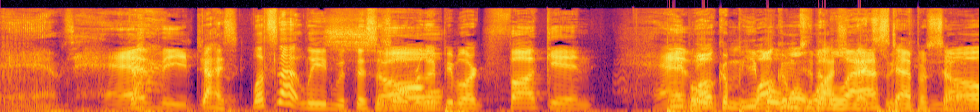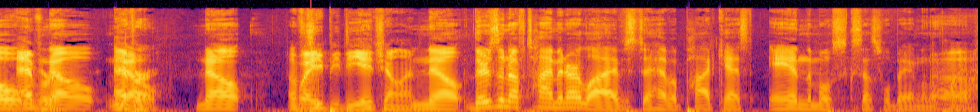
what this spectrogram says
Damn, it's heavy, dude. Guys, let's not lead with this is So over. Then people are fucking heavy. welcome, people welcome won't to the watch next last week. episode No, ever, no, ever no, of Wait. GPDHLN. no. There's enough time in our lives to have a podcast and the most successful band on the planet.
